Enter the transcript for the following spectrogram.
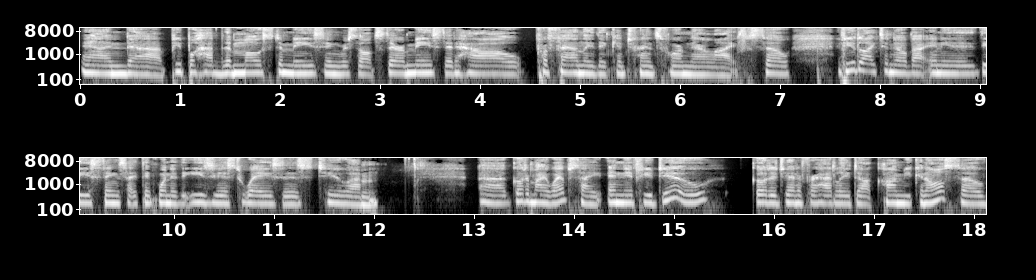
And, uh, people have the most amazing results. They're amazed at how profoundly they can transform their life. So if you'd like to know about any of these things, I think one of the easiest ways is to, um, uh, go to my website. And if you do, go to jenniferhadley.com. You can also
